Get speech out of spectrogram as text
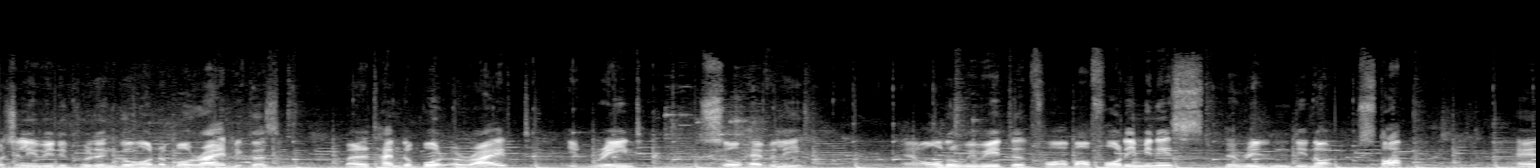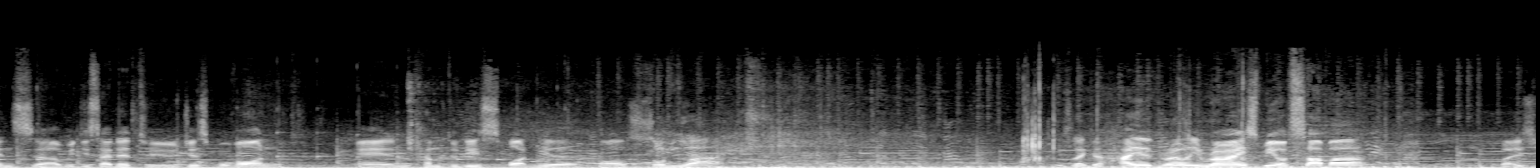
Unfortunately, we couldn't go on the boat ride because by the time the boat arrived, it rained so heavily. And although we waited for about 40 minutes, the rain did not stop. Hence, uh, we decided to just move on and come to this spot here called Son La. It's like a higher ground, it reminds me of Sabah, but it's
